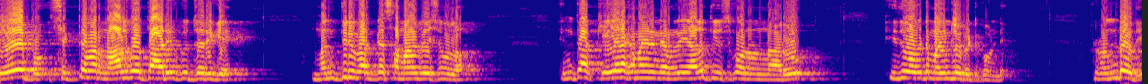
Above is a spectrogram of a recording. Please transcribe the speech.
రేపు సెప్టెంబర్ నాలుగో తారీఖు జరిగే మంత్రివర్గ సమావేశంలో ఇంకా కీలకమైన నిర్ణయాలు తీసుకోనున్నారు. ఇది ఒకటి మైండ్లో పెట్టుకోండి. రెండోది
